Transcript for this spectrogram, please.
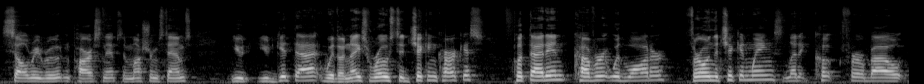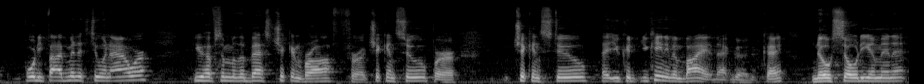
celery root and parsnips and mushroom stems. You'd, you'd get that with a nice roasted chicken carcass, put that in, cover it with water, throw in the chicken wings, let it cook for about 45 minutes to an hour. You have some of the best chicken broth for a chicken soup or chicken stew that you could you can't even buy it that good, okay? No sodium in it.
